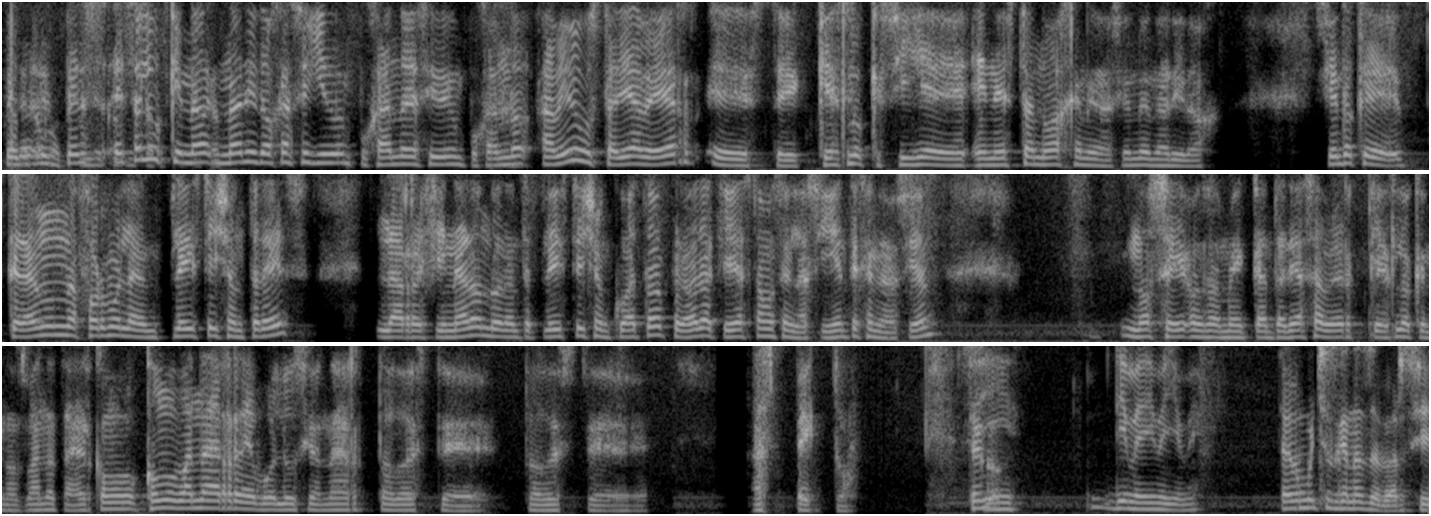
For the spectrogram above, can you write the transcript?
Pero, es, algo que Na- artísticas. Naughty Dog ha seguido empujando y ha seguido empujando. A mí me gustaría ver este, qué es lo que sigue en esta nueva generación de Naughty Dog. Siento que crearon una fórmula en PlayStation 3, la refinaron durante PlayStation 4, pero ahora que ya estamos en la siguiente generación, no sé, o sea, me encantaría saber qué es lo que nos van a traer, cómo, cómo van a revolucionar todo este, todo este aspecto. Tengo- Sí. Dime, dime, dime. tengo muchas ganas de ver si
